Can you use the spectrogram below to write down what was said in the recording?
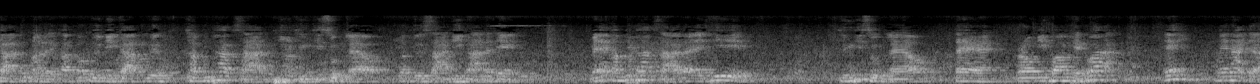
กาขึ้นมาเลยครับ ก็คือดีกาก็คือคำพิพากษาที่ถึงที่สุดแล้วก็คือศาลฎีกานั่นเอง แม้คำพิพากษาใดที่ถึงที่สุดแล้ว แต่เรามีความเห็นว่า เอ๊ะไม่น่าจะ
